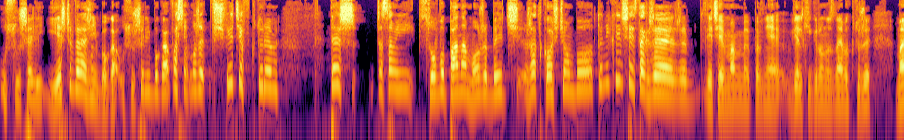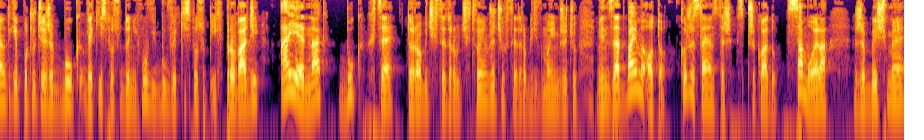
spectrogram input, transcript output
usłyszeli jeszcze wyraźniej Boga, usłyszeli Boga właśnie może w świecie, w którym też czasami słowo Pana może być rzadkością, bo to niekoniecznie jest tak, że, że wiecie, mamy pewnie wielkie grono znajomych, którzy mają takie poczucie, że Bóg w jakiś sposób do nich mówi, Bóg w jakiś sposób ich prowadzi, a jednak Bóg chce to robić, chce to robić w Twoim życiu, chce to robić w moim życiu, więc zadbajmy o to, korzystając też z przykładu Samuela, żebyśmy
